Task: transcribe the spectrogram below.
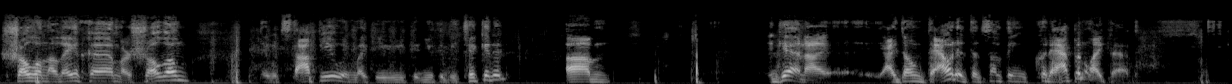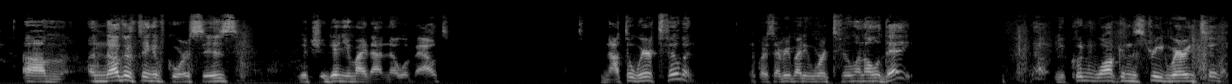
Shalom Aleichem or Shalom, they would stop you and like you, you could you could be ticketed. Um, again, I I don't doubt it that something could happen like that. Um, another thing, of course, is which again you might not know about, not to wear tefillin. Of course, everybody wore tefillin all day. No, you couldn't walk in the street wearing tefillin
